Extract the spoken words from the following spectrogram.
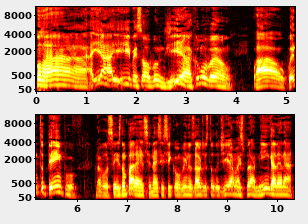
Olá! E aí, pessoal, bom dia! Como vão? Uau, quanto tempo! Para vocês não parece, né? Vocês ficam ouvindo os áudios todo dia, mas para mim, galera,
